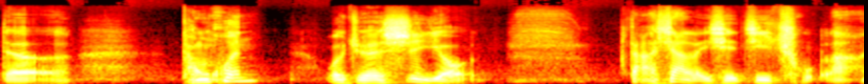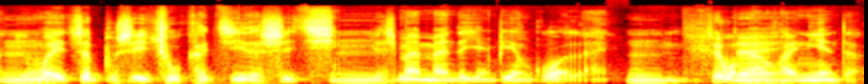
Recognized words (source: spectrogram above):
的同婚，我觉得是有。打下了一些基础啦，嗯、因为这不是一触可及的事情，嗯、也是慢慢的演变过来。嗯，所以我蛮怀念的，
